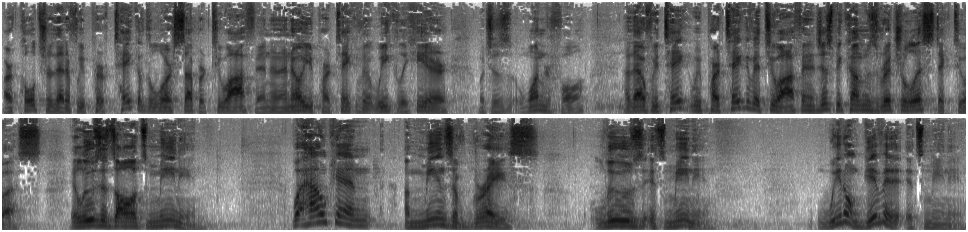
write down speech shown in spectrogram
our culture, that if we partake of the Lord's Supper too often, and I know you partake of it weekly here, which is wonderful, uh, that if we, take, we partake of it too often, it just becomes ritualistic to us. It loses all its meaning. But how can a means of grace lose its meaning? We don't give it its meaning.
